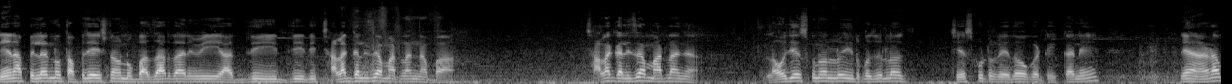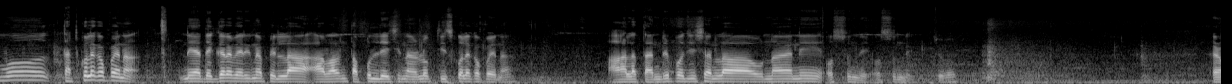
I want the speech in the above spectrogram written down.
నేను ఆ పిల్లని నువ్వు తప్పు చేసినావు నువ్వు బజార్ దానివి అది ఇది ఇది. చాలా గలీజ్గా మాట్లాడినా అబ్బా చాలా గలీజ్గా మాట్లాడినా. లవ్ చేసుకున్న వాళ్ళు ఈ రోజుల్లో చేసుకుంటారు ఏదో ఒకటి. కానీ నేను అనడము తట్టుకోలేకపోయినా. నేను దగ్గర పెరిగిన పిల్ల అలాంటి తప్పులు చేసిన దానిలో తీసుకోలేకపోయినా. వాళ్ళ తండ్రి పొజిషన్లో ఉన్నా కానీ వస్తుంది వస్తుంది. చూడ. ఇక్కడ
